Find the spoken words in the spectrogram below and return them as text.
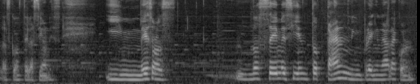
las constelaciones. Y eso nos, no sé, me siento tan impregnada con,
